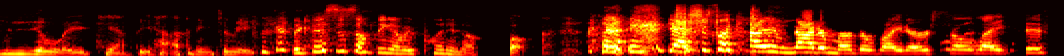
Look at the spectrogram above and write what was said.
really can't be happening to me. Like this is something I would put in a book. Like, yeah. She's like, I am not a murder writer, so like this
